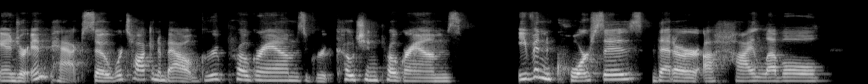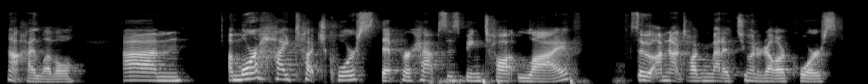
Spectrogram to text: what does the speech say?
and your impact. So we're talking about group programs, group coaching programs, even courses that are a high level, not high level, um, a more high touch course that perhaps is being taught live. So I'm not talking about a $200 course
